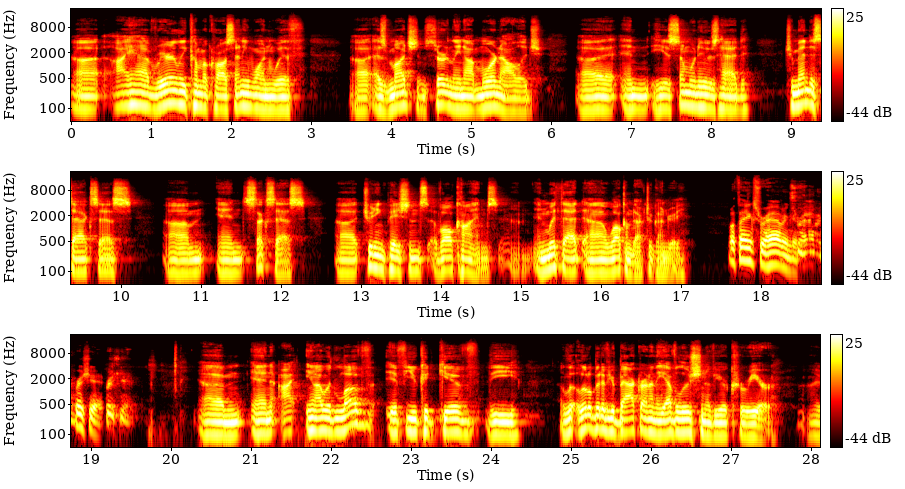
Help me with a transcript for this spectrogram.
uh, I have rarely come across anyone with uh, as much and certainly not more knowledge. Uh, and he is someone who has had tremendous access um, and success uh, treating patients of all kinds. And with that, uh, welcome, Dr. Gundry. Well, thanks for having me. For having Appreciate it. Appreciate it. Um, and I, you know, I would love if you could give the a little bit of your background and the evolution of your career. I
